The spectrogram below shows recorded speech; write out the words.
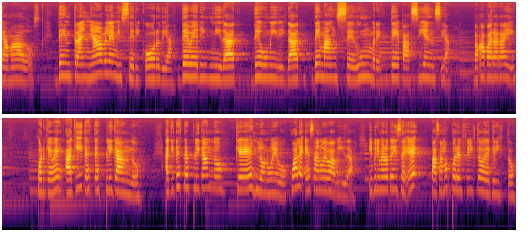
amados, de entrañable misericordia, de benignidad, de humildad, de mansedumbre, de paciencia. Vamos a parar ahí. Porque ves, aquí te está explicando, aquí te está explicando qué es lo nuevo, cuál es esa nueva vida. Y primero te dice, eh, pasamos por el filtro de Cristo.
